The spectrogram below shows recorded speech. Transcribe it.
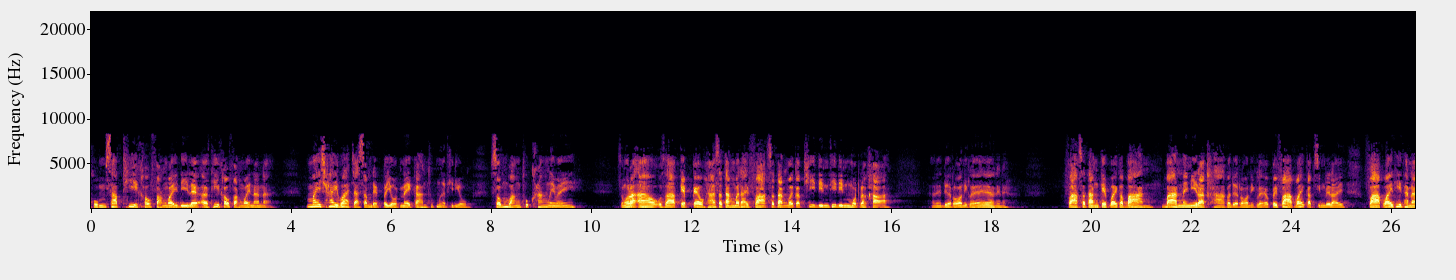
คุ้มทรัพย์ที่เขาฝังไว้ดีแล้วที่เขาฝังไว้นั้นอะ ไม่ใช่ว่าจะสำเร็จประโยชน์ในการทุกเมื่อทีเดียว สมหวังทุกครั้งเลยไหมสมมติว่าเอาอุตสาห์เก็บแก้วหาสตังมาได้ฝากสตังไว้กับที่ดินที่ดินหมดราคาอันนี้เดือดร้อนอีกแล้วเนี่ยนะ ฝากสตังเก็บไว้กับบ้าน บ้านไม่มีราคาก็เดือดร้อนอีกแล้ว ไปฝากไว้กับสิ่งใดๆฝากไว้ที่ธนา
